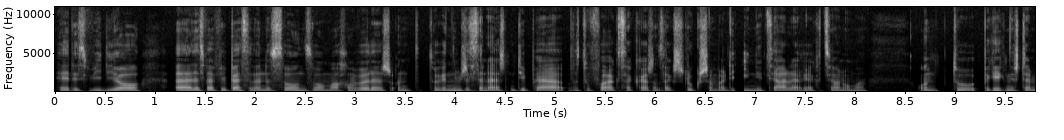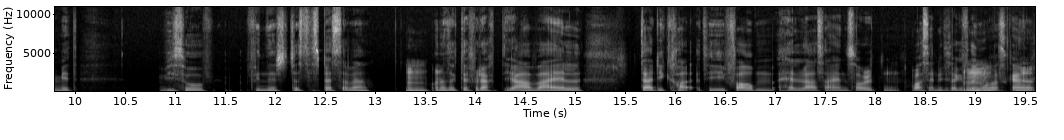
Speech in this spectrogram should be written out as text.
hey, das Video, äh, das wäre viel besser, wenn du es so und so machen würdest und du nimmst jetzt den ersten Tipp her, was du vorher gesagt hast und sagst, schluck schon mal die initiale Reaktion um und du begegnest dann mit, wieso findest du, dass das besser wäre? Mhm. Und dann sagt er vielleicht, ja, weil da die, die Farben heller sein sollten. Was ja nicht, ich sage jetzt Mhm, irgendwas, gell? ja.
